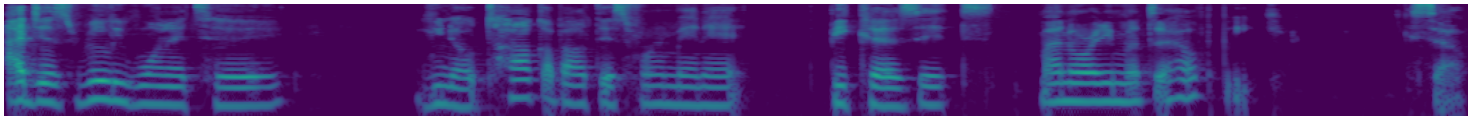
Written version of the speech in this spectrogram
I just really wanted to, you know, talk about this for a minute because it's Minority Mental Health Week. So,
